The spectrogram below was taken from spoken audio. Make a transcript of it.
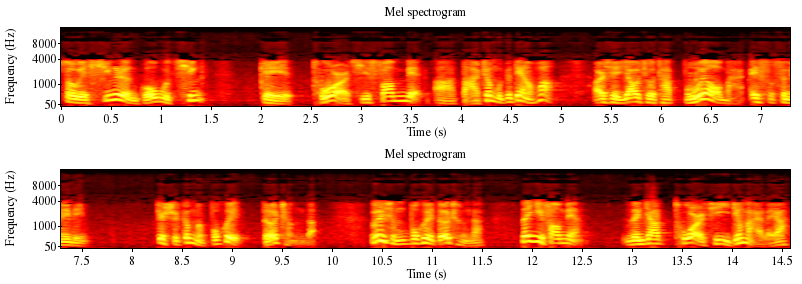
作为新任国务卿，给土耳其方面啊打这么个电话，而且要求他不要买 S 四零零，这是根本不会得逞的。为什么不会得逞呢？那一方面。人家土耳其已经买了呀，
